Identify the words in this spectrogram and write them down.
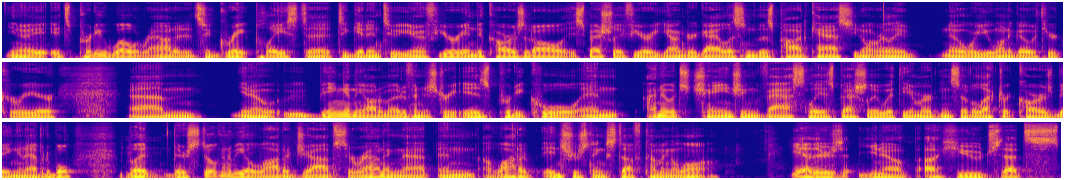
you know, it's pretty well rounded. It's a great place to to get into. You know, if you're into cars at all, especially if you're a younger guy listening to this podcast, you don't really know where you want to go with your career. Um, you know, being in the automotive industry is pretty cool. And I know it's changing vastly, especially with the emergence of electric cars being inevitable, but there's still going to be a lot of jobs surrounding that and a lot of interesting stuff coming along. Yeah, there's, you know, a huge, that's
